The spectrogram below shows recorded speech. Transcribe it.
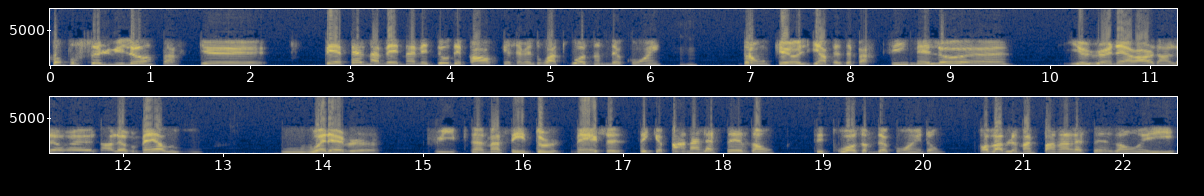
pas pour celui-là parce que PFL m'avait m'avait dit au départ que j'avais le droit à trois hommes de coin. Donc euh, Olivier en faisait partie, mais là euh, il y a eu une erreur dans leur euh, dans leur mail ou, whatever. Puis finalement c'est deux. Mais je sais que pendant la saison, c'est trois hommes de coin. Donc probablement que pendant la saison, il,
